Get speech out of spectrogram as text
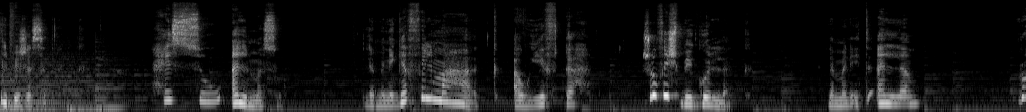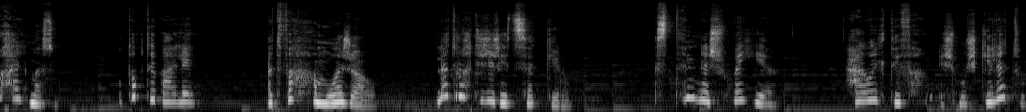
اتصل بجسدك. حسه ألمسه. لما يقفل معاك أو يفتح شوف إيش بيقول لك لما يتألم روح ألمسه وطبطب عليه. أتفهم وجعه. لا تروح تجري تسكنه. استنى شوية. حاول تفهم إيش مشكلته.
